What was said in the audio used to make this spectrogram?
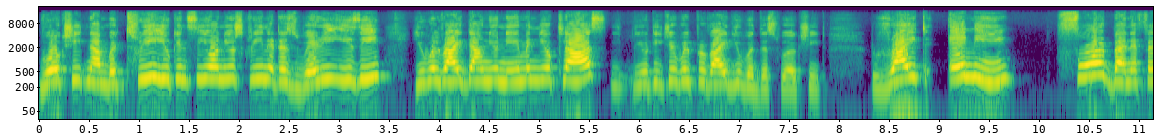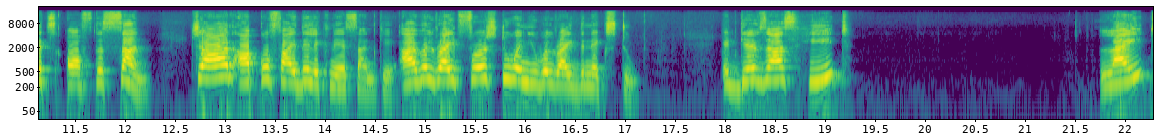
Worksheet number three, you can see on your screen. It is very easy. You will write down your name in your class. Your teacher will provide you with this worksheet. Write any four benefits of the sun. चार आपको फायदे लिखने हैं सन के आई विल राइट फर्स्ट टू एंड यू विल राइट द नेक्स्ट टू इट गिव्स अस हीट light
